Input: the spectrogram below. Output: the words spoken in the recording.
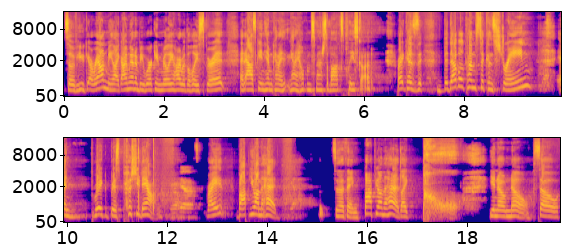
So if you get around me, like I'm going to be working really hard with the Holy Spirit and asking Him, "Can I can I help him smash the box, please, God?" Right? Because the, the, devil comes to constrain and break, just push you down. Yeah. Right? Bop you on the head. Yeah. It's another thing. Bop you on the head, like. you know, no. So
